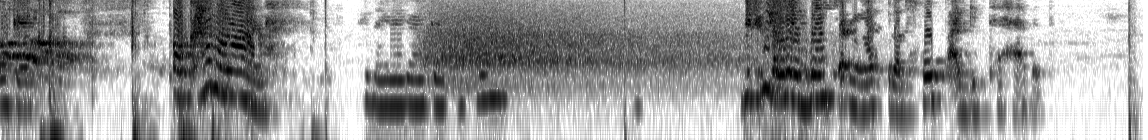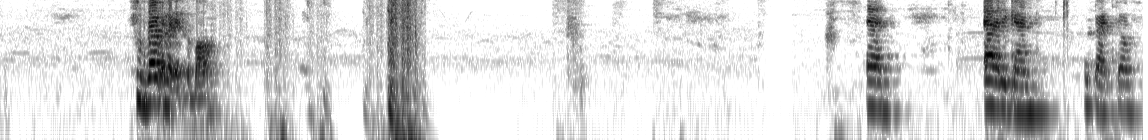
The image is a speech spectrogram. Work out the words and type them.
Okay. Oh, come on! Okay, there you go. Basically, I only have one second left, but let's hope I get to have it. Right when I get the ball. Add. Add again. We're back though.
